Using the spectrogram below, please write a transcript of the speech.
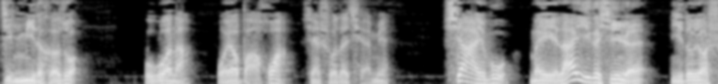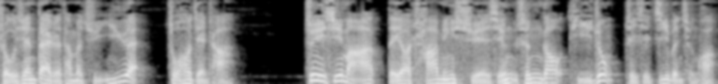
紧密的合作。不过呢，我要把话先说在前面。下一步每来一个新人，你都要首先带着他们去医院做好检查，最起码得要查明血型、身高、体重这些基本情况。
